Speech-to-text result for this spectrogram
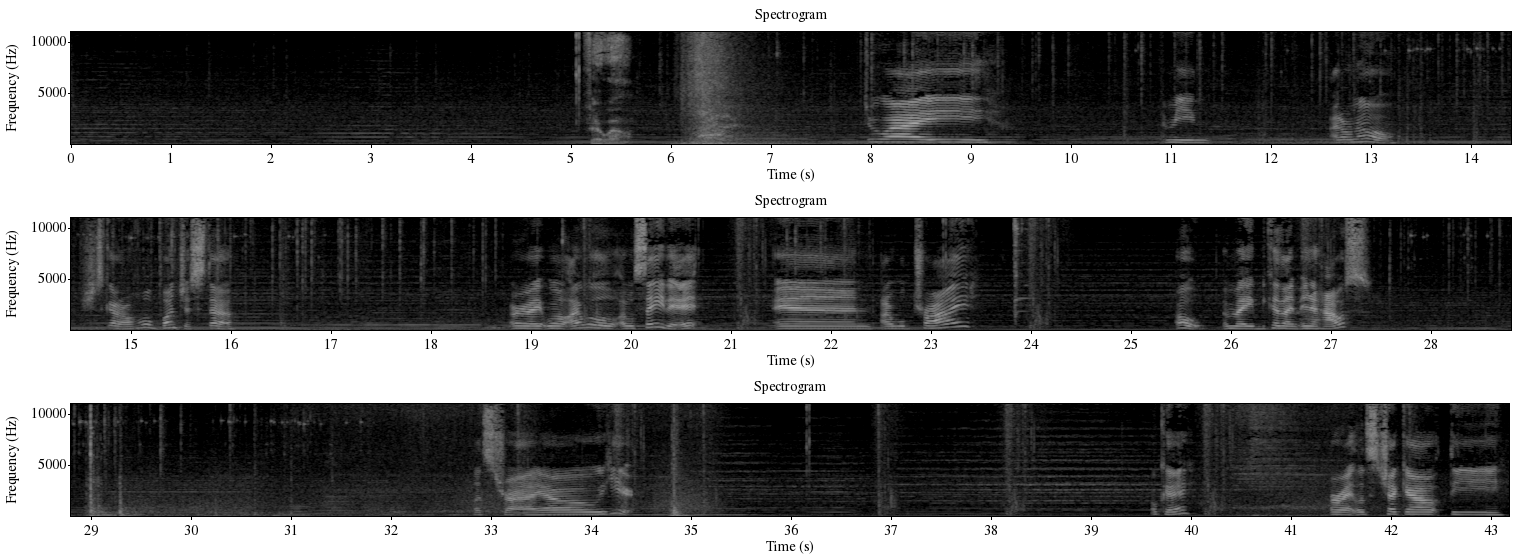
Farewell. Do I... I mean... I don't know. She's got a whole bunch of stuff. Alright, well, I will, I will save it. And I will try... Oh, am I, because I'm in a house? Let's try out here. Okay. Alright, let's check out the...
